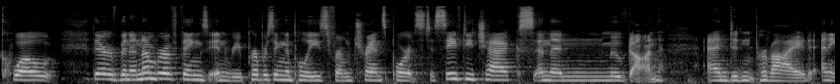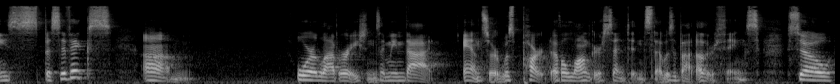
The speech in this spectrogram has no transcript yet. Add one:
quote there have been a number of things in repurposing the police from transports to safety checks and then moved on and didn't provide any specifics um, or elaborations i mean that answer was part of a longer sentence that was about other things so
